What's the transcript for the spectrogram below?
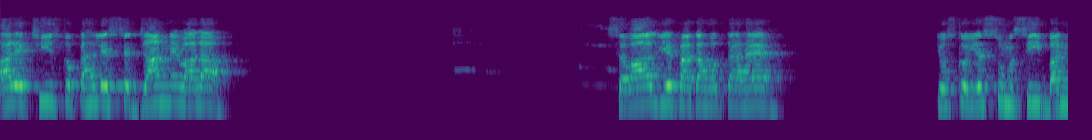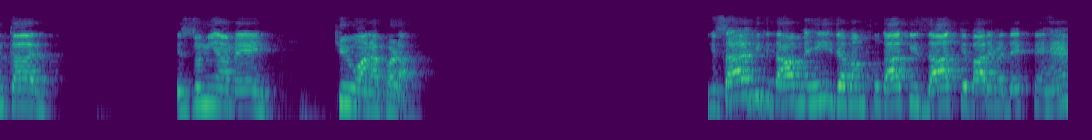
हर एक चीज़ को पहले से जानने वाला सवाल यह पैदा होता है कि उसको यस्सु मसीह बनकर इस दुनिया में क्यों आना पड़ा? ईसाया की किताब में ही जब हम खुदा की जात के बारे में देखते हैं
